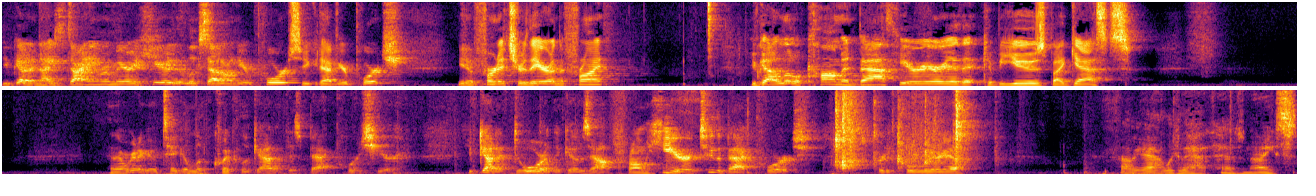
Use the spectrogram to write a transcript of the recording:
You've got a nice dining room area here that looks out onto your porch. So you could have your porch, you know, furniture there in the front. You've got a little common bath here area that could be used by guests. And then we're gonna go take a look, quick look out at this back porch here. You've got a door that goes out from here to the back porch. Pretty cool area. Oh yeah, look at that. That is nice.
